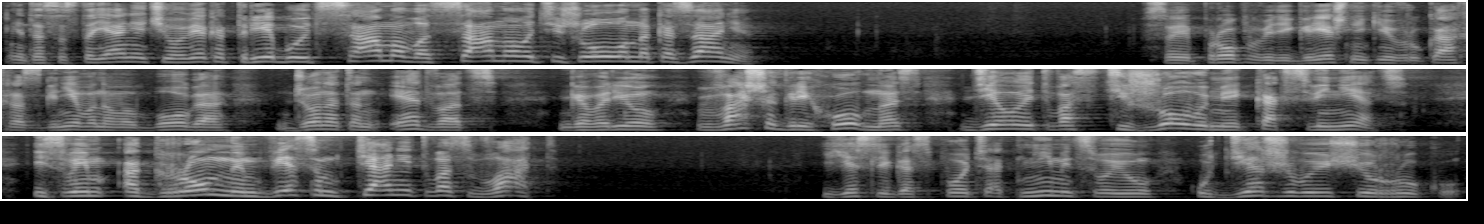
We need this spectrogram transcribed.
Это состояние человека требует самого-самого тяжелого наказания. В своей проповеди «Грешники в руках разгневанного Бога» Джонатан Эдвардс – говорил, ваша греховность делает вас тяжелыми, как свинец, и своим огромным весом тянет вас в ад. Если Господь отнимет свою удерживающую руку,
